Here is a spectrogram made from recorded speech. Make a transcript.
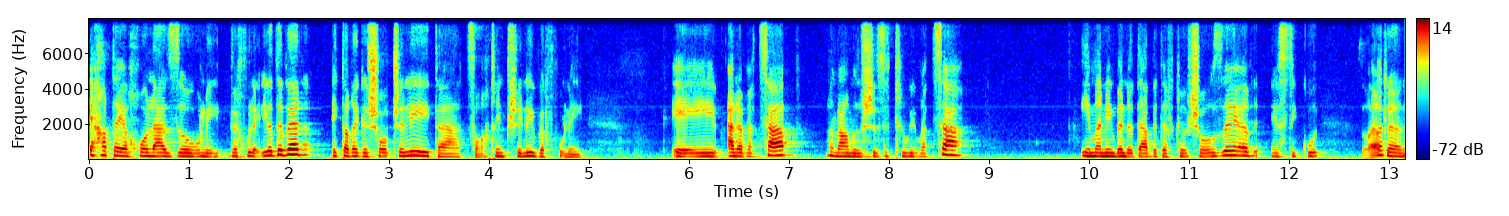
איך אתה יכול לעזור לי וכולי. לדבר את הרגשות שלי, את הצרכים שלי וכולי. אה, על המצב, אמרנו שזה תלוי מצב. אם אני בן אדם בדרך כלל שעוזר, יש סיכוי, זאת אומרת, כן.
